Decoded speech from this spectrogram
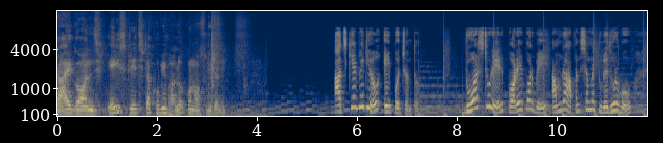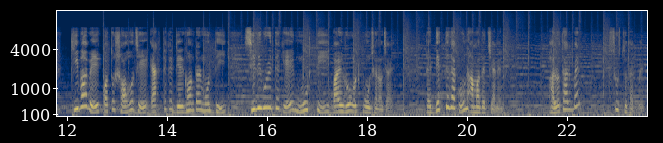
রায়গঞ্জ এই স্ট্রেচটা খুবই ভালো, কোনো অসুবিধা নেই। আজকের ভিডিও এই পর্যন্ত। ডুয়ার্স ট্যুরের পরের পর্বে আমরা আপনাদের সামনে তুলে ধরব কীভাবে কত সহজে এক থেকে দেড় ঘণ্টার মধ্যেই শিলিগুড়ি থেকে মূর্তি বাই রোড পৌঁছানো যায়। তাই দেখতে থাকুন আমাদের চ্যানেল ভালো থাকবেন, সুস্থ থাকবেন।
